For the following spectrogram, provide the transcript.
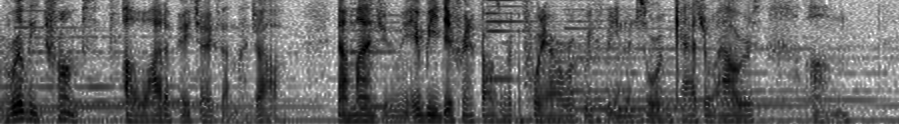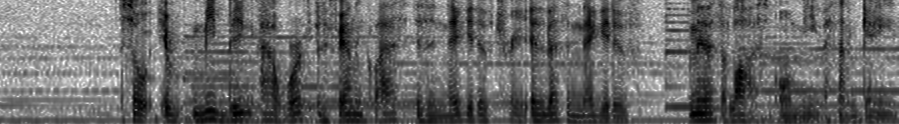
really trumps a lot of paychecks at my job. Now, mind you, it'd be different if I was working 40 hour work weeks, but you know, just working casual hours. Um, so, it, me being at work in a failing class is a negative trait. Is that's a negative? I mean, that's a loss on me. That's not a gain.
